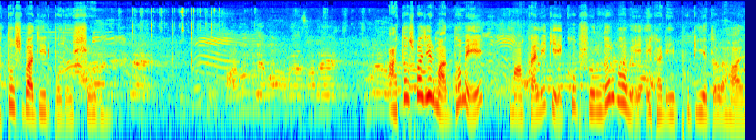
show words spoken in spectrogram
আতসবাজির প্রদর্শন। আতসবাজির মাধ্যমে মা কালীকে খুব সুন্দরভাবে এখানে ফুটিয়ে তোলা হয়।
